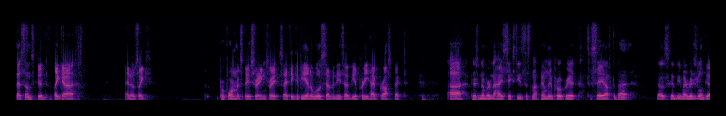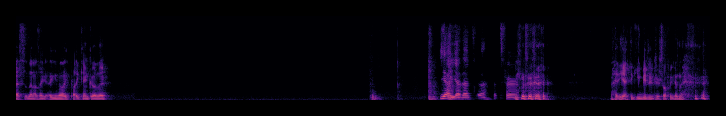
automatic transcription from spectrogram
that sounds good. Like, uh, I know it's like performance-based ratings, right? So I think if he had a low 70s, that'd be a pretty high prospect. Uh, there's a number in the high 60s that's not family appropriate to say off the bat. That was gonna be my original guess, and then I was like, you know, I probably can't go there. Yeah, yeah, that's uh, that's fair. yeah, I think you muted yourself again there.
